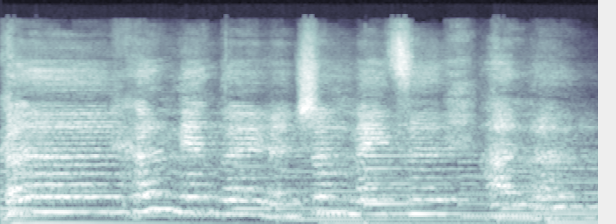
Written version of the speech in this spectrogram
狠狠面对人生每次寒冷，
